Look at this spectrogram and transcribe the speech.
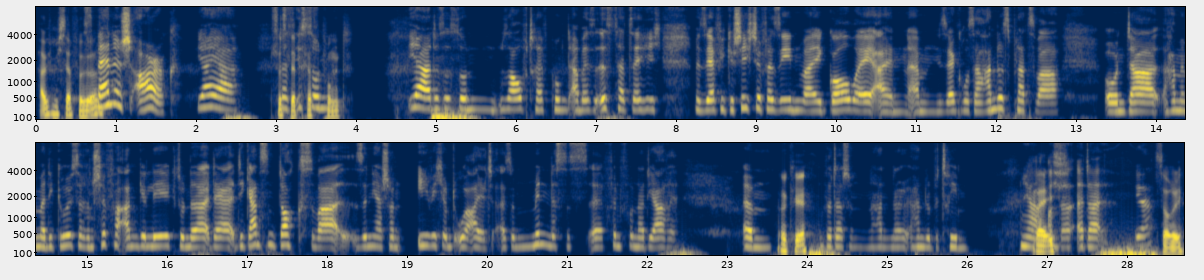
Habe ich mich da verhört? Spanish Arc. Ja, ja. ist das, das der ist so ein- Treffpunkt? Ja, das ist so ein Sauftreffpunkt, aber es ist tatsächlich mit sehr viel Geschichte versehen, weil Galway ein ähm, sehr großer Handelsplatz war. Und da haben immer die größeren Schiffe angelegt und da, der, die ganzen Docks war, sind ja schon ewig und uralt, also mindestens äh, 500 Jahre ähm, Okay, wird da schon Handel, Handel betrieben. Ja, Weil und ich- da, äh, da, ja, sorry.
